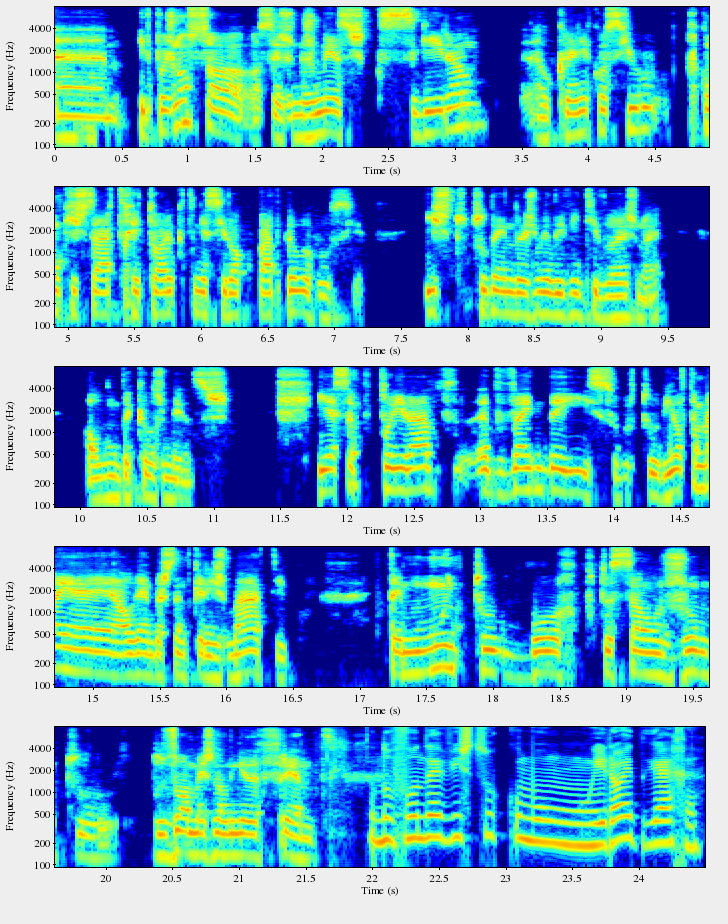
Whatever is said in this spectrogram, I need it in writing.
Uh, e depois não só, ou seja, nos meses que seguiram, a Ucrânia conseguiu reconquistar território que tinha sido ocupado pela Rússia. Isto tudo em 2022, não é? Ao longo daqueles meses. E essa popularidade advém daí, sobretudo. E ele também é alguém bastante carismático, tem muito boa reputação junto dos homens na linha da frente. No fundo, é visto como um herói de guerra.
